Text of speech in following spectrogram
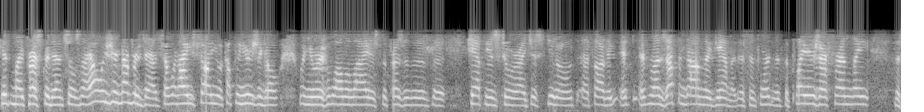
getting my press credentials. And I always remembered that. So when I saw you a couple of years ago when you were at Hualalai as the president of the Champions Tour, I just you know I thought it, it, it runs up and down the gamut. It's important that the players are friendly the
